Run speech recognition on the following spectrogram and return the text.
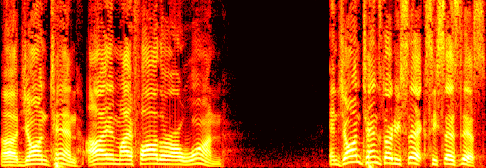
Uh, John 10, I and my Father are one. In John 10, 36, he says this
